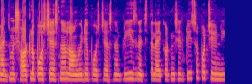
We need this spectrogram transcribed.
మ్యాక్సిమం షార్ట్లో పోస్ట్ చేస్తున్నాను లాంగ్ వీడియో పోస్ట్ చేస్తున్నాను. ప్లీజ్ నచ్చితే లైక్ కొట్టండి ప్లీజ్ సపోర్ట్ చేయండి.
